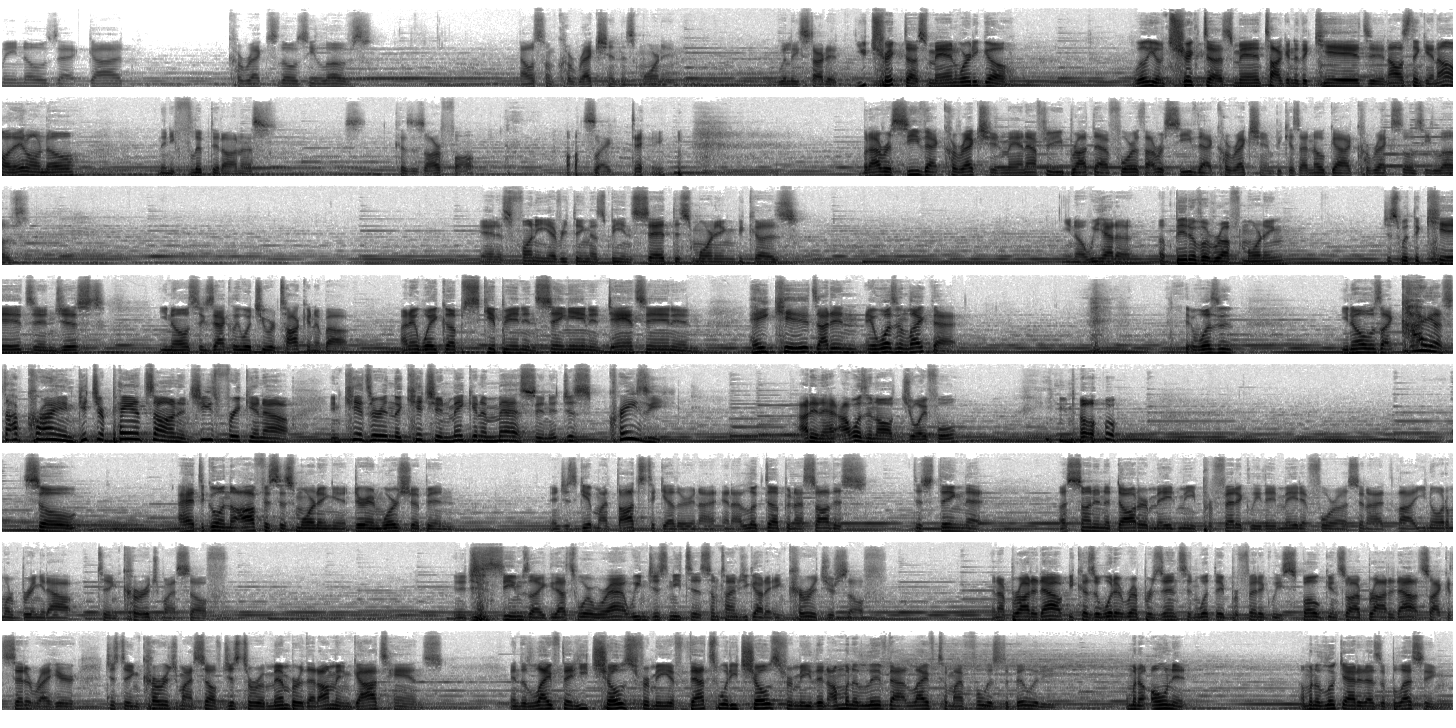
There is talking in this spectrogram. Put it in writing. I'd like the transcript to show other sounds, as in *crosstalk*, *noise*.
many knows that God corrects those he loves? That was some correction this morning. Willie started, You tricked us, man. Where'd he go? William tricked us, man, talking to the kids. And I was thinking, Oh, they don't know. And then he flipped it on us because it's our fault. *laughs* I was like, Dang. But I received that correction, man. After he brought that forth, I received that correction because I know God corrects those he loves. And it's funny everything that's being said this morning because, you know, we had a, a bit of a rough morning just with the kids and just, you know, it's exactly what you were talking about. I didn't wake up skipping and singing and dancing and, hey, kids, I didn't, it wasn't like that. *laughs* it wasn't, you know, it was like, Kaya, stop crying, get your pants on. And she's freaking out and kids are in the kitchen making a mess and it just crazy. I didn't have, i wasn't all joyful *laughs* you know? So i had to go in the office this morning eh, during worship and and just get my thoughts together and i and i looked up and i saw this this thing that a son and a daughter made me prophetically. They made it for us and i thought you know what? I'm going to bring it out to encourage myself and it just seems like that's where we're at. We just need to, sometimes you got to encourage yourself. And I brought it out because of what it represents and what they prophetically spoke. And so I brought it out so I could set it right here just to encourage myself, just to remember that I'm in God's hands. And the life that He chose for me, if that's what He chose for me, then I'm going to live that life to my fullest ability. I'm going to own it. I'm going to look at it as a blessing.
